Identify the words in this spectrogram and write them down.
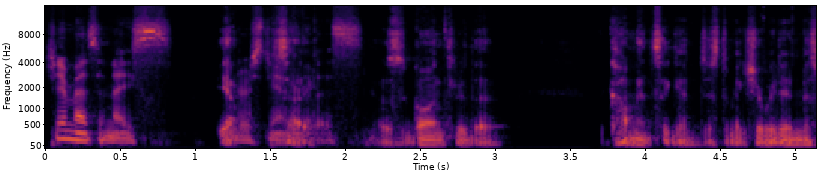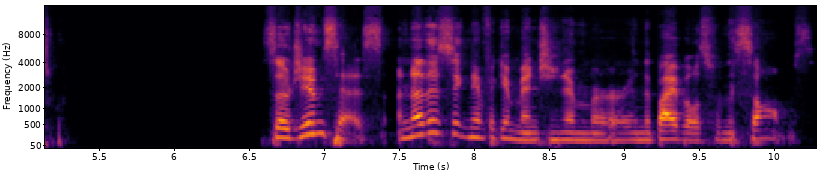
Jim has a nice Yeah. understanding Sorry. of this. I was going through the, the comments again just to make sure we didn't miss one. So Jim says another significant mention of myrrh in the Bible is from the Psalms.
